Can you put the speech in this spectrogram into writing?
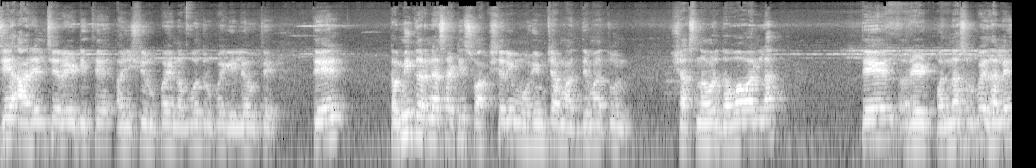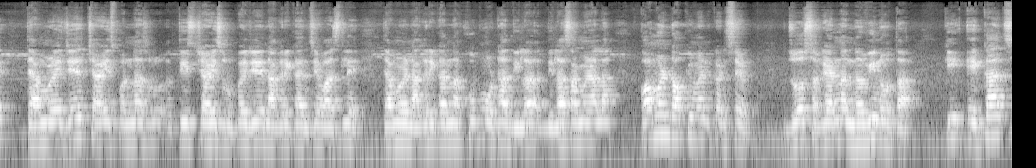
जे आर एलचे रेट इथे ऐंशी रुपये नव्वद रुपये गेले होते ते कमी करण्यासाठी स्वाक्षरी मोहीमच्या माध्यमातून शासनावर दबाव आणला. ते रेट पन्नास रुपये झाले. त्यामुळे जे चाळीस पन्नास रु तीस चाळीस रुपये जे नागरिकांचे वाचले त्यामुळे नागरिकांना खूप मोठा दिला दिलासा मिळाला. कॉमन डॉक्युमेंट कन्सेप्ट जो सगळ्यांना नवीन होता की एकाच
